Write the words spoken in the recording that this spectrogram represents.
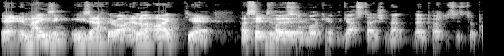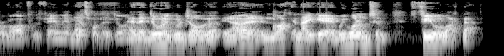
yeah, amazing, exactly right. And I, I yeah, I said to person the, working in the gas station, that their purpose is to provide for the family, and that's what they're doing. and they're doing a good job of it, you know. And, and like, and they, yeah, we want them to feel like that.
